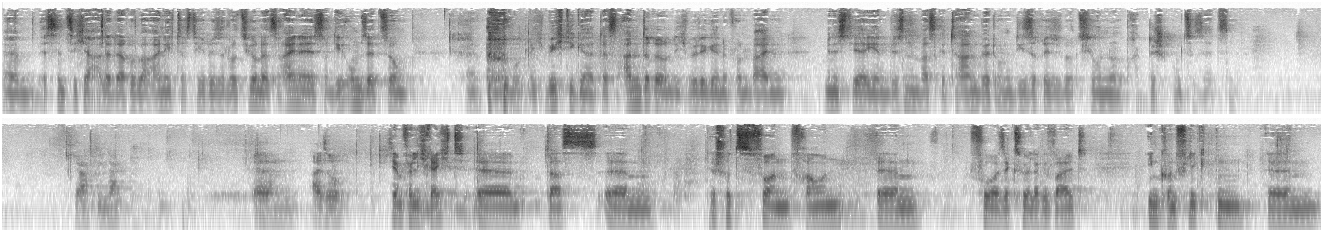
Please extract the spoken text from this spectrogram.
Ähm, es sind sich ja alle darüber einig, dass die Resolution das eine ist und die Umsetzung äh, vermutlich wichtiger das andere. Und ich würde gerne von beiden Ministerien wissen, was getan wird, um diese Resolution nun praktisch umzusetzen. Ja, vielen Dank. Ähm, also Sie haben völlig recht, äh, dass ähm, der Schutz von Frauen ähm, vor sexueller Gewalt in Konflikten ähm,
